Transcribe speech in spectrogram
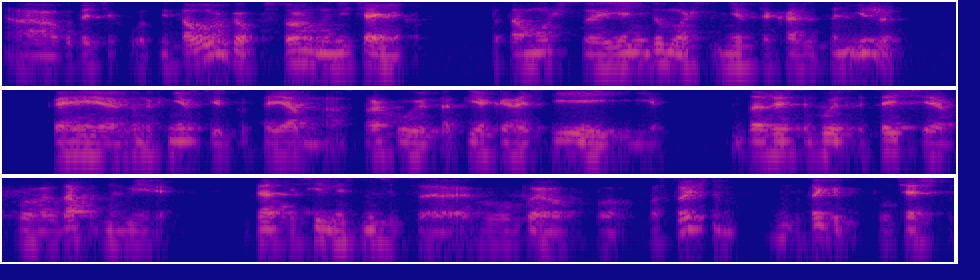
а, вот этих вот металлургов в сторону нефтяников, потому что я не думаю, что нефть окажется ниже, скорее рынок нефти постоянно страхует ОПЕК и России, и даже если будет рецессия в западном мире, вряд ли сильно снизится ВВП в восточном, ну, в итоге получается, что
